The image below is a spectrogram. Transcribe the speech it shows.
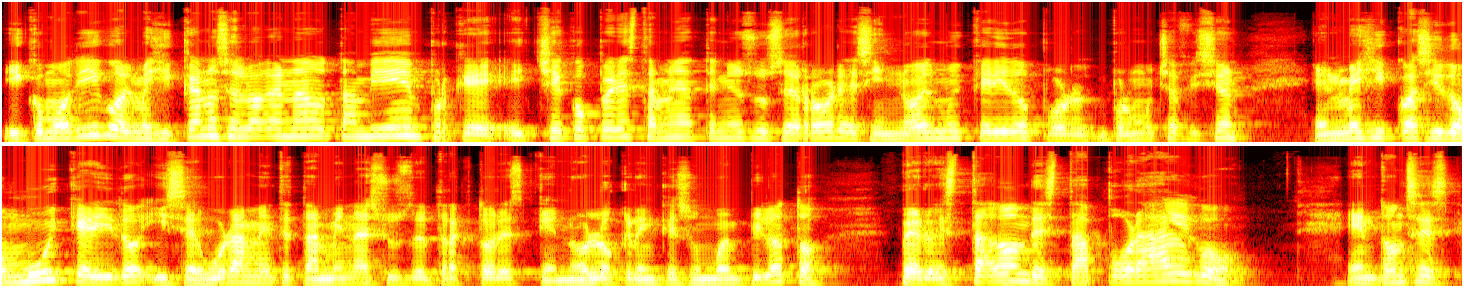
Y como digo, el mexicano se lo ha ganado también, porque Checo Pérez también ha tenido sus errores y no es muy querido por, por mucha afición. En México ha sido muy querido y seguramente también hay sus detractores que no lo creen que es un buen piloto, pero está donde está por algo. Entonces,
